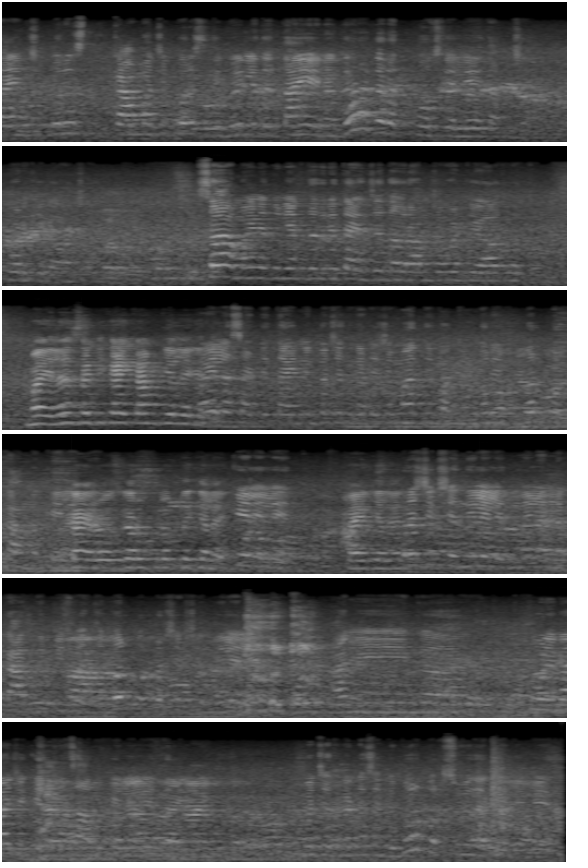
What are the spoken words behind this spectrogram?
ताईंची परिस्थिती कामाची परिस्थिती बघितली तर ताई आहे ना घराघरात पोहोचलेले आहेत आमच्या वडकी गावाच्या. सहा महिन्यातून एकदा तरी ताईंचा दौरा आमच्या वडकी गावात होतो. महिलांसाठी काय काम केलंय का? महिलासाठी ताईंनी बचत गटाच्या माध्यमातून बरेच भरपूर कामं काय केले रोजगार उपलब्ध केलाय? केलेले आहेत. काय केलंय? प्रशिक्षण दिलेले आहेत. महिलांना कागदी पिशव्यांचं भरपूर प्रशिक्षण दिलेले आहे. आणि पोळी भाजी केली चालू केलेली आहे बचत गटासाठी भरपूर सुविधा आहेत.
